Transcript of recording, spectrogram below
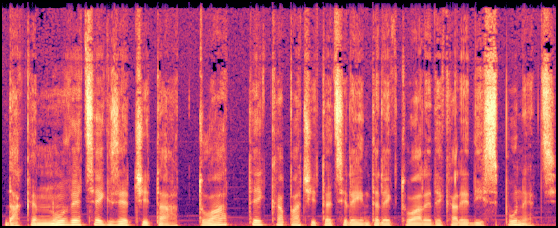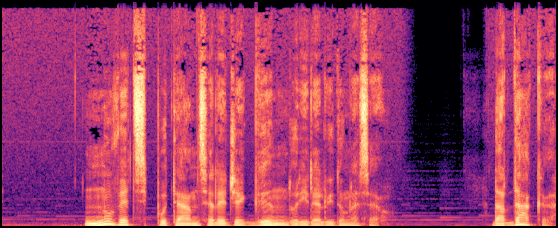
Dacă nu veți exercita toate capacitățile intelectuale de care dispuneți, nu veți putea înțelege gândurile lui Dumnezeu. Dar dacă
